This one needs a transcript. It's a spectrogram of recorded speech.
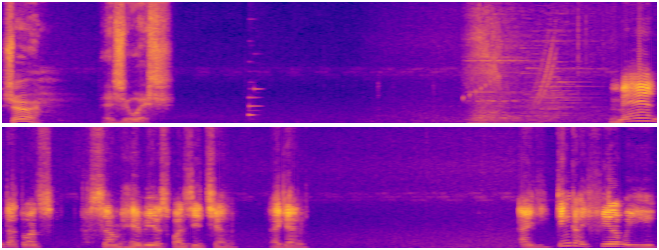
Sure, as you wish. Man, that was some heavy exposition again. I think I feel we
